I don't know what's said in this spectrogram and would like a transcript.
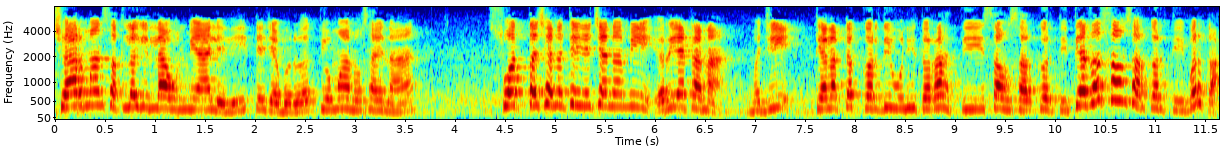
चार माणसात लगीन लावून मी आलेली त्याच्याबरोबर. तो माणूस आहे ना स्वतःच्यानं त्याच्याच्यानं मी रेटाना म्हणजे त्याला टक्कर देऊन इथं राहती संसार करते त्याचाच संसार करते बर का.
